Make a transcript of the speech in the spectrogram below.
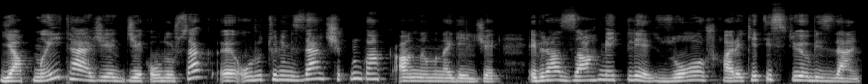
yapmayı tercih edecek olursak e, o rutinimizden çıkmak anlamına gelecek. E, biraz zahmetli, zor, hareket istiyor bizden.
